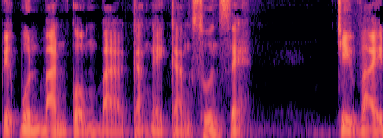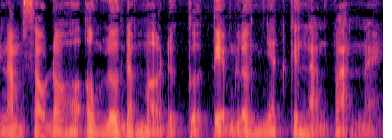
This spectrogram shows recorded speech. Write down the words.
việc buôn bán của ông bà càng ngày càng suôn sẻ. Chỉ vài năm sau đó ông Lương đã mở được cửa tiệm lớn nhất cái làng vạn này.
